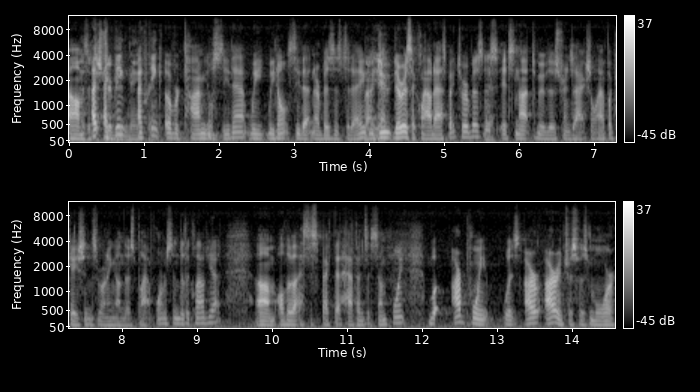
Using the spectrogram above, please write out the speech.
Um, as a I- I, distributed think mainframe. I think over time you'll see that. We we don't see that in our business today. Not we do. There is a cloud aspect to our business. Yeah. It's not to move those transactional applications running on those platforms into the cloud yet. Um, although I suspect that happens at some point. But our point was our our interest was more.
